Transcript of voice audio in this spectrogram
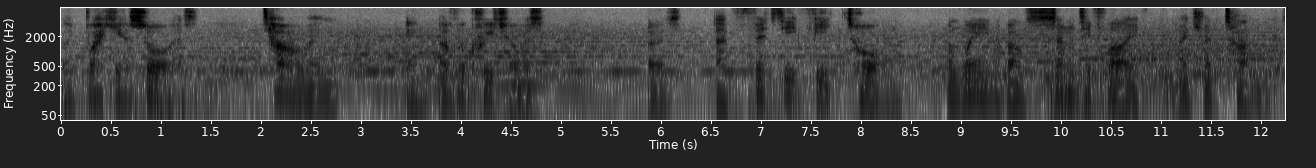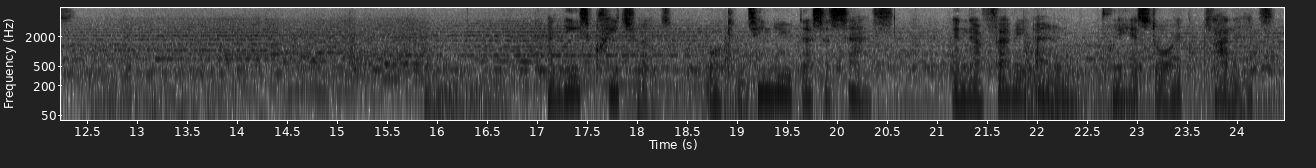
like Brachiosaurus, towering in other creatures at 50 feet tall and weighing about 75 metric tons. And these creatures will continue their success in their very own prehistoric planet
